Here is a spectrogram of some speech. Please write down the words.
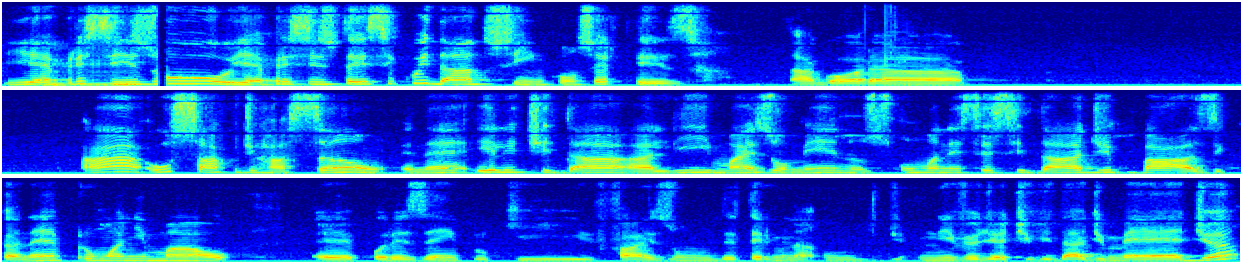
E é uhum. preciso e é preciso ter esse cuidado, sim, com certeza. Agora, a, o saco de ração, né, ele te dá ali mais ou menos uma necessidade básica, né, para um animal, é, por exemplo, que faz um determinado um nível de atividade média.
